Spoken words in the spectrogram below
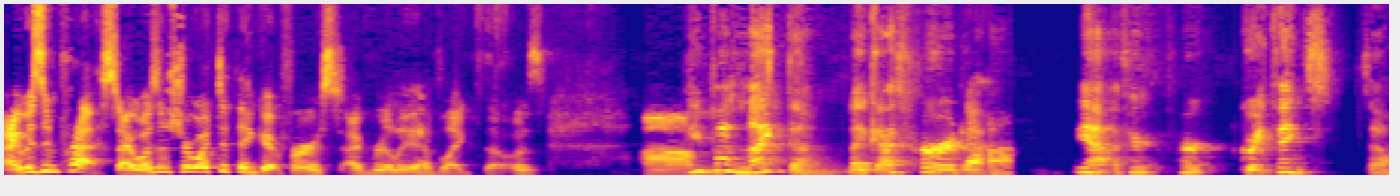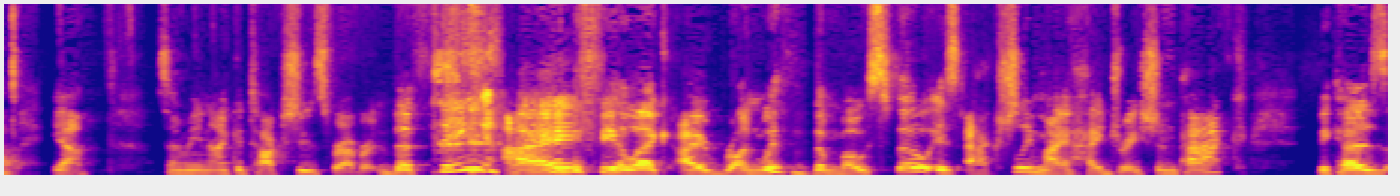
I was impressed. I wasn't sure what to think at first. I really have liked those. Um, People like them. Like I've heard, yeah. um, yeah, I've heard, heard great things. So yeah. So I mean, I could talk shoes forever. The thing I feel like I run with the most though is actually my hydration pack because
